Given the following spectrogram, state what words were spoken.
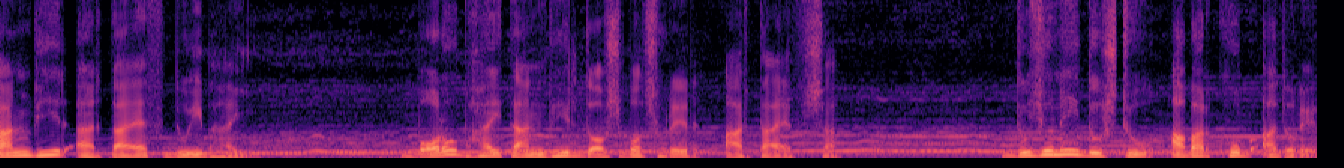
তানভীর আর তায়েফ দুই ভাই। বড় ভাই তানভীর দশ বছরের আর তায়েফ সাত। দুজনেই দুষ্টু, আবার খুব আদরের।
